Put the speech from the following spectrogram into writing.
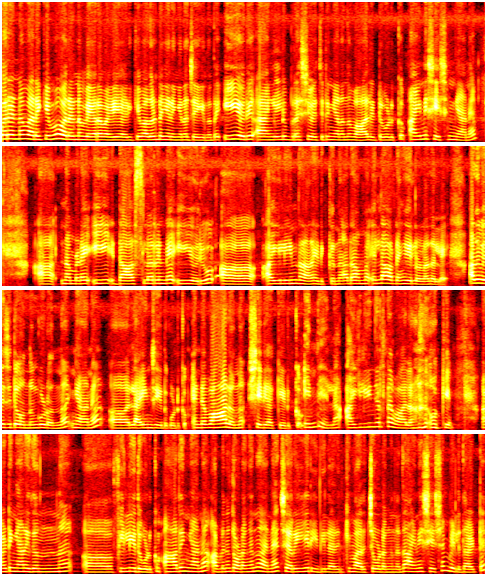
ഒരെണ്ണം വരയ്ക്കുമ്പോൾ ഒരെണ്ണം വേറെ വഴിയായിരിക്കും. അതുകൊണ്ട് ഞാൻ ഇങ്ങനെ ചെയ്യുന്നത്. ഈ ഒരു ആംഗിളിൽ ബ്രഷ് വെച്ചിട്ട് ഞാനൊന്ന് വാലിട്ട് കൊടുക്കും. അതിന് ശേഷം ഞാൻ നമ്മുടെ ഈ ഡാസ്ലറിന്റെ ഈ ഒരു ഐലൈനറാണ് എടുക്കുന്നത്. അതാകുമ്പോൾ എല്ലാവരുടെയും കയ്യിലുള്ളതല്ലേ? അത് വെച്ചിട്ട് ഒന്നും കൂടെ ഒന്ന് ഞാൻ ലൈൻ ചെയ്ത് കൊടുക്കും. എന്റെ വാലൊന്ന് ശരിയാക്കി എടുക്കും എന്റെ അല്ല ഐലീനറിന്റെ വാലാണ്. ഓക്കെ. ആയിട്ട് ഞാൻ ഇതൊന്ന് ഫിൽ ചെയ്ത് കൊടുക്കും. ആദ്യം ഞാൻ അവിടുന്ന് തുടങ്ങുന്നത് തന്നെ ചെറിയ രീതിയിലായിരിക്കും വരച്ചു തുടങ്ങുന്നത്. അതിന് ശേഷം വലുതായിട്ട്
